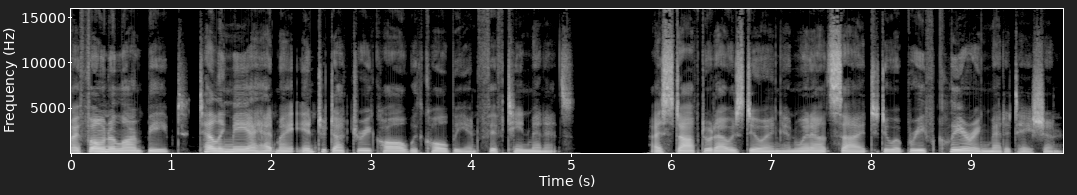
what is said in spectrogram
My phone alarm beeped, telling me I had my introductory call with Colby in 15 minutes. I stopped what I was doing and went outside to do a brief clearing meditation.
